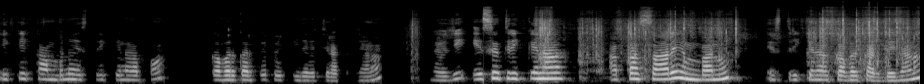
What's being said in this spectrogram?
ਇੱਕ ਇੱਕ ਅੰਬ ਨੂੰ ਇਸ ਤਰੀਕੇ ਨਾਲ ਆਪਾਂ ਕਵਰ ਕਰਕੇ ਪੇਟੀ ਦੇ ਵਿੱਚ ਰੱਖ ਜਾਣਾ। ਲਓ ਜੀ, ਇਸੇ ਤਰੀਕੇ ਨਾਲ ਆਪਾਂ ਸਾਰੇ ਅੰਬਾਂ ਨੂੰ ਇਸ ਤਰੀਕੇ ਨਾਲ ਕਵਰ ਕਰਦੇ ਜਾਣਾ।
